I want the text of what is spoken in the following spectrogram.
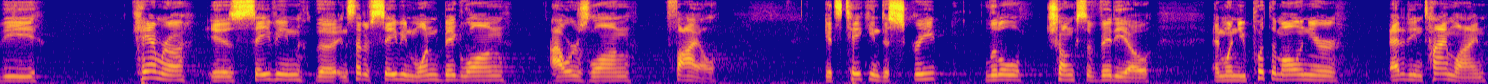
the camera is saving the, instead of saving one big long, hours long file, it's taking discrete little chunks of video, and when you put them all in your editing timeline,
